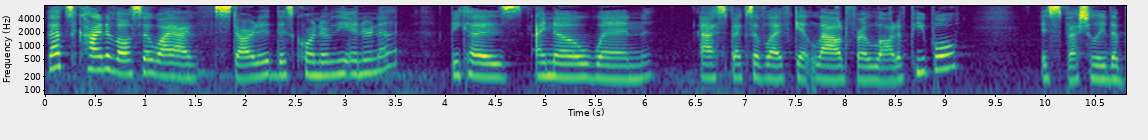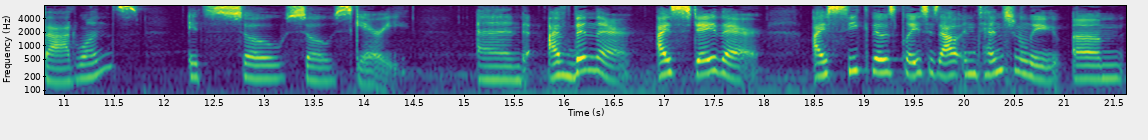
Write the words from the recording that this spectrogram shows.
that's kind of also why I've started this corner of the internet because I know when aspects of life get loud for a lot of people, especially the bad ones, it's so, so scary. And I've been there, I stay there. I seek those places out intentionally. Um,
